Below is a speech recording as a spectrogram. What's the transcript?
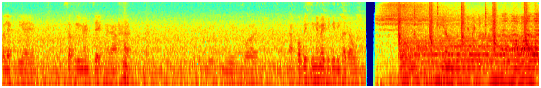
कलेक्ट किया है। सप्लीमेंट से एक मेरा। ये फ़र्स्ट आपको अभी सिनेमेटिक ही दिखाता हूँ। तू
